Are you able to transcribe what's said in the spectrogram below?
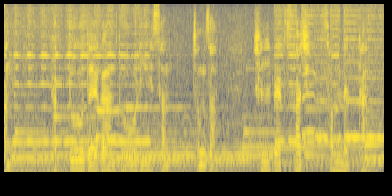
누리산 백두대간 누리산 정상 743m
